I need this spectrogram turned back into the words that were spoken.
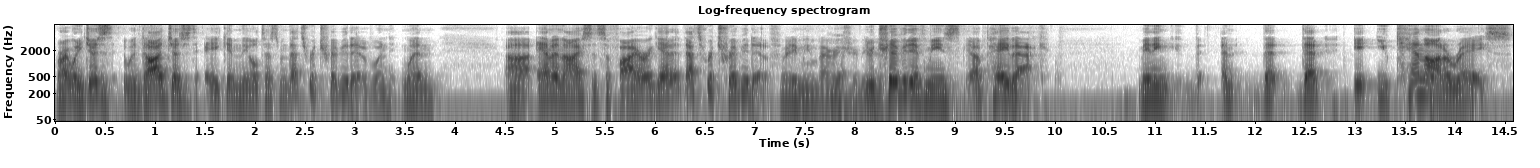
right? When he judges, when God judges Achan in the Old Testament, that's retributive. When when uh, Ananias and Sapphira get it, that's retributive. What do you mean by retributive? Retributive means uh, payback, meaning th- and that that it, you cannot erase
